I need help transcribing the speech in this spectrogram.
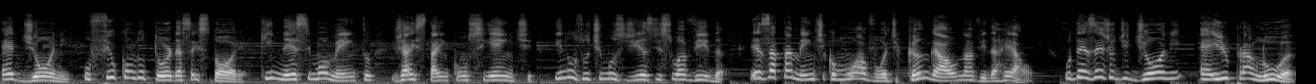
é Johnny, o fio condutor dessa história, que nesse momento já está inconsciente e nos últimos dias de sua vida, exatamente como o avô de Kangal na vida real. O desejo de Johnny é ir para a lua,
